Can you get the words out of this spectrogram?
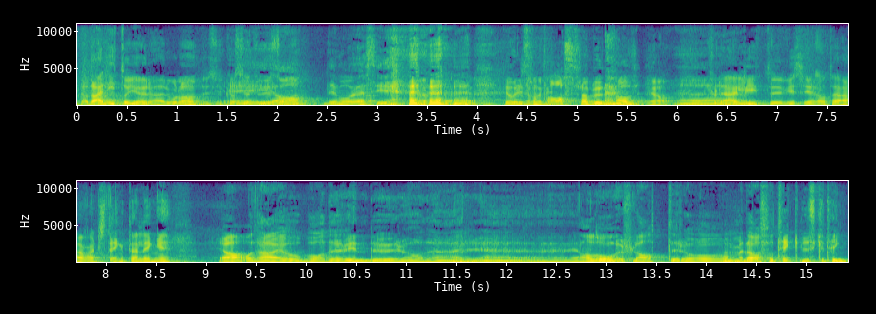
Ja, Det er litt å gjøre her, Olav. hvis du skal sette det Ja, sånn. det må jeg si. det var litt fantast tas fra bunnen av. Ja, for det er litt, Vi ser at det har vært stengt her lenge. Ja, og det er jo både vinduer og det er eh, alle overflater. Og, men det er også tekniske ting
